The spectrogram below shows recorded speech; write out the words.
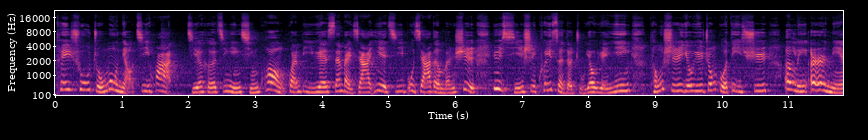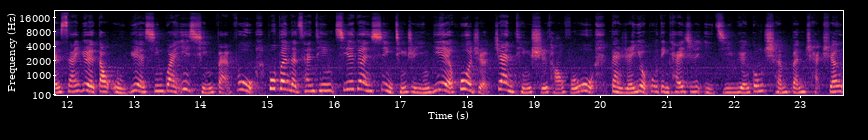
推出啄木鸟计划。结合经营情况，关闭约三百家业绩不佳的门市，预期是亏损的主要原因。同时，由于中国地区二零二二年三月到五月新冠疫情反复，部分的餐厅阶段性停止营业或者暂停食堂服务，但仍有固定开支以及员工成本产生。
